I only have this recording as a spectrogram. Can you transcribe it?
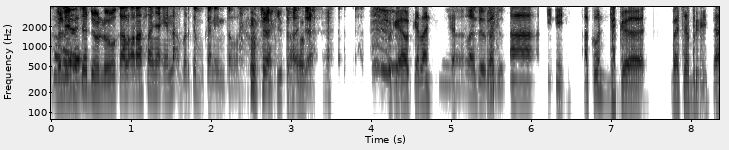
Beli aja dulu. Kalau rasanya enak berarti bukan Intel. Udah gitu Oh. aja. Oke oke lanjut ya. Lanjut, Terus lanjut. eh, ini aku juga baca berita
